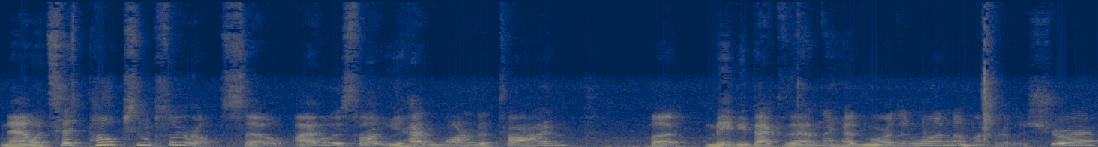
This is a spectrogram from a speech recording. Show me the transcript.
Now, it says popes in plural, so I always thought you had one at a time, but maybe back then they had more than one, I'm not really sure.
